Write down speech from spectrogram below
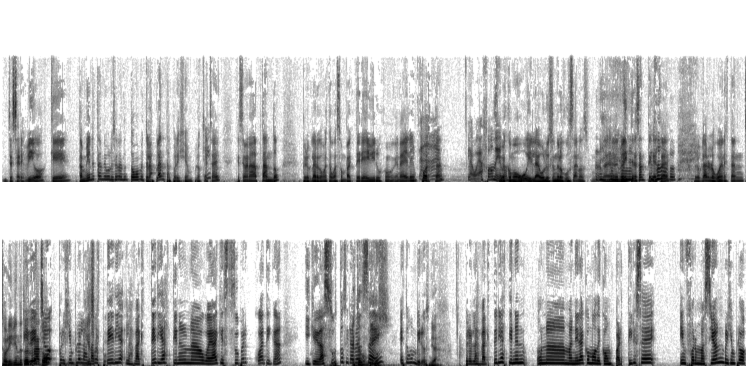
de seres vivos que también están evolucionando en todo momento. Las plantas, por ejemplo, Sí, ¿cachai? Que se van adaptando. Pero claro, como estas weas son bacterias y virus, como que a nadie le importa. Ah, la wea fome. Sí, es po. como, uy, la evolución de los gusanos. No es interesante, No, ¿cachai? po. Pero claro, los weones están sobreviviendo todo Y de el rato. hecho, por ejemplo, las bacterias, las bacterias tienen una weá que es súper cuática y que da susto si la Esto pensáis. Esto es un virus. Ya. Pero las bacterias tienen una manera como de compartirse información. Por ejemplo,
